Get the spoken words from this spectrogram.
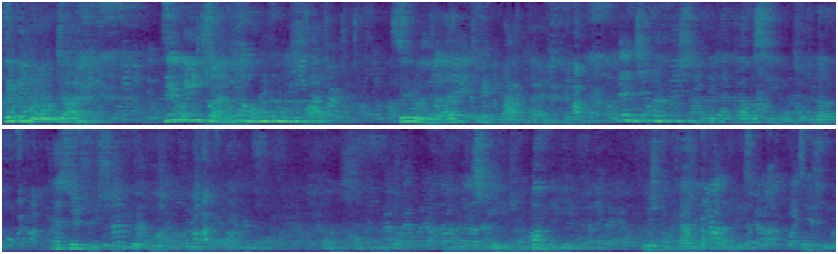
结果又转，结果一转票房还这么好，所以我觉得哎，继续拉开。但真的非常为他高兴，我觉得他确实是一个非常非常棒的嗯好朋友，然后也是一个非常棒的演员，非常棒的导演，恭喜你。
